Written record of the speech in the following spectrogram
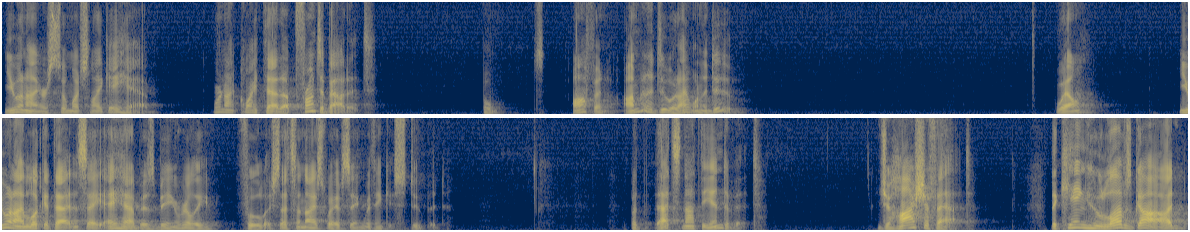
you and I are so much like Ahab. We're not quite that upfront about it. But often, I'm going to do what I want to do. Well, you and I look at that and say, Ahab is being really foolish. That's a nice way of saying we think he's stupid. But that's not the end of it. Jehoshaphat the king who loves God,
